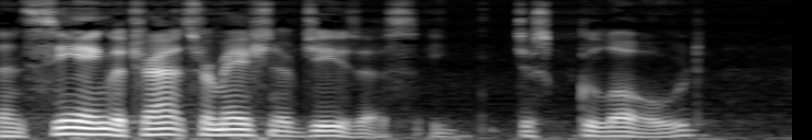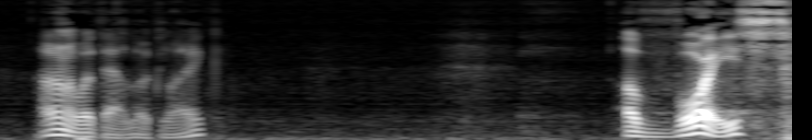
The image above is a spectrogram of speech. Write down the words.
than seeing the transformation of Jesus. He just glowed. I don't know what that looked like. A voice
